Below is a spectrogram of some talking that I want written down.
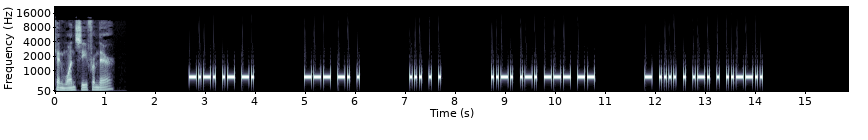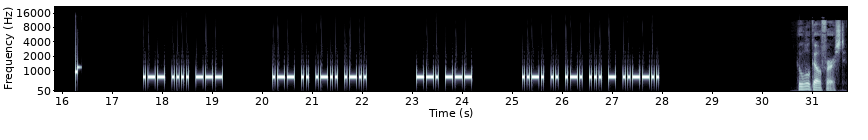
Can one see from there? Go first?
